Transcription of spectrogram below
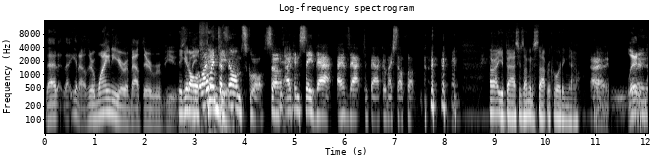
that, that you know they're whinier about their reviews. They get all Well, I went to film school, so I can say that. I have that to back myself up. all right, you bastards, I'm going to stop recording now. All right. later. Later.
